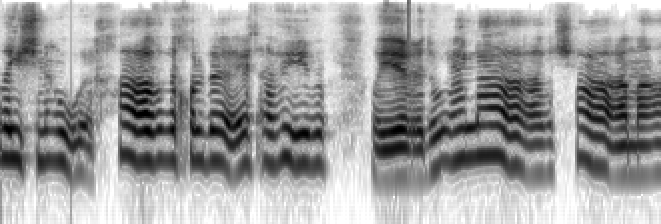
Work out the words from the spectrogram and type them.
וישמעו אחיו וכל בית אביו, וירדו אליו שמה,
